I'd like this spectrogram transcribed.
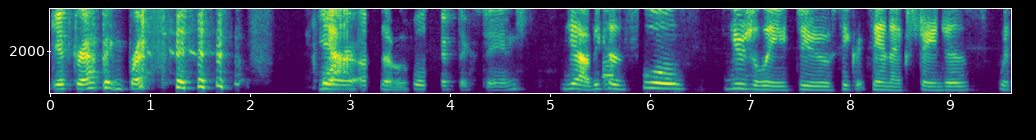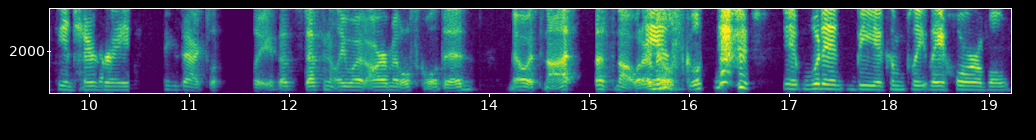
gift wrapping presents for Yeah, a so school gift exchange. yeah, because schools usually do Secret Santa exchanges with the entire grade. Exactly. That's definitely what our middle school did. No, it's not. That's not what our And- middle school. It wouldn't be a completely horrible,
